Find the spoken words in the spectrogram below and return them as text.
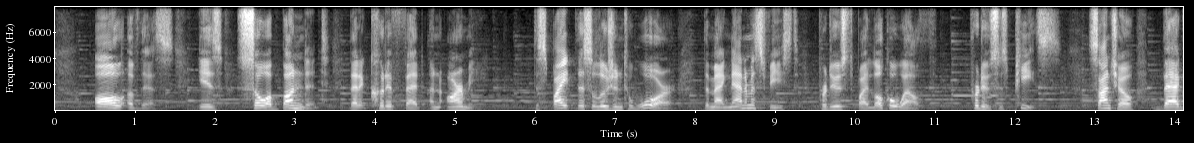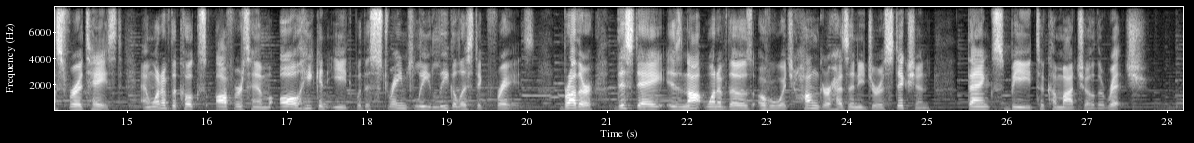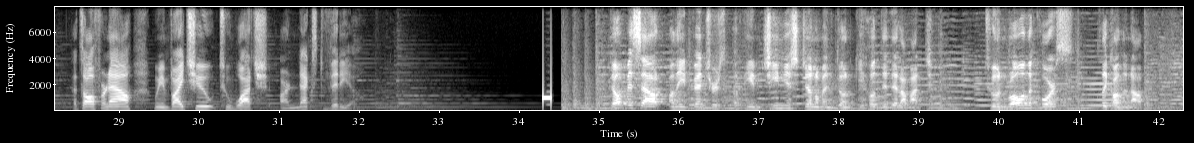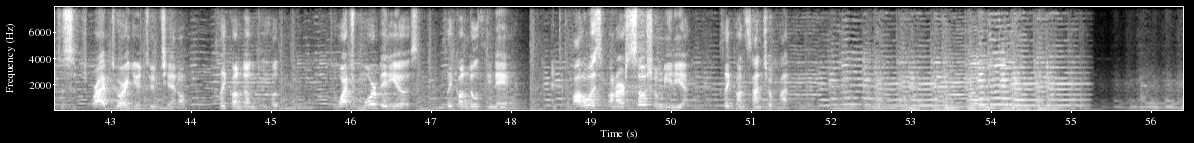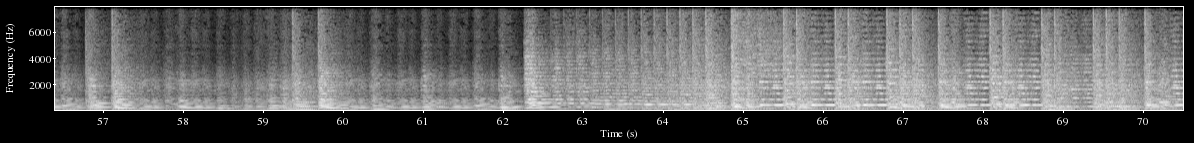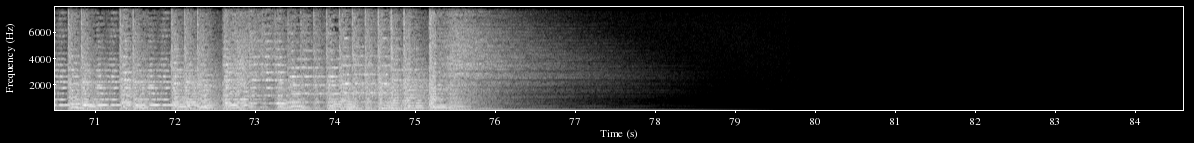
All of this is so abundant that it could have fed an army. Despite this allusion to war, the magnanimous feast, produced by local wealth, produces peace. Sancho begs for a taste, and one of the cooks offers him all he can eat with a strangely legalistic phrase. Brother, this day is not one of those over which hunger has any jurisdiction. Thanks be to Camacho the Rich. That's all for now. We invite you to watch our next video. Don't miss out on the adventures of the ingenious gentleman Don Quixote de la Mancha. To enroll in the course, click on the novel. To subscribe to our YouTube channel, click on Don Quixote. To watch more videos, click on Dulcinea. And to follow us on our social media, click on Sancho Panza.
